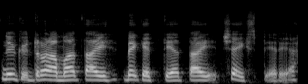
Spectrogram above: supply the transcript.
nykydraamaa tai Beckettiä tai Shakespeareä.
